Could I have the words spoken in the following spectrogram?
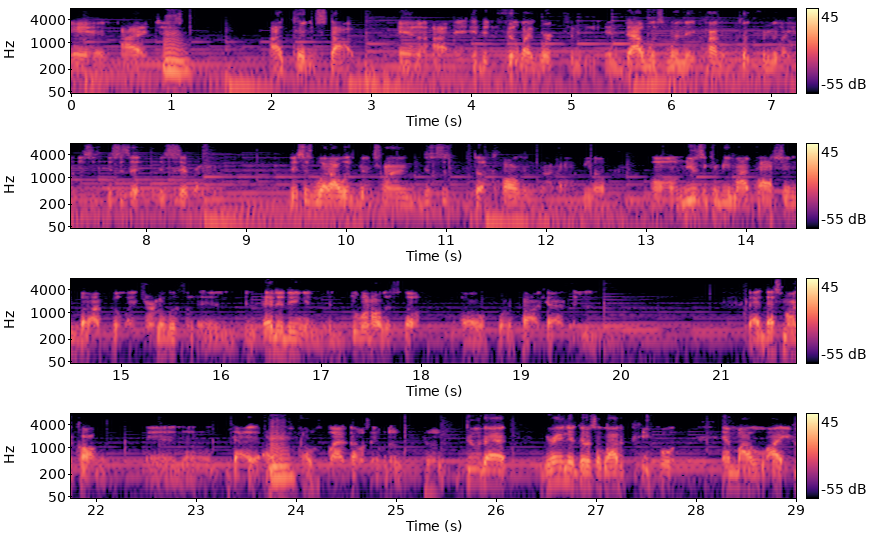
and I just mm. I couldn't stop, and I, it didn't feel like work to me. And that was when it kind of clicked for me. Like this is this is it. This is it right here. This is what I was been trying. This is the calling I have. You know, um, music can be my passion, but I feel like journalism and, and editing and, and, doing all this stuff uh, for the podcast and that that's my calling. And um, that mm. I, was, I, was, glad that I was able to, to do that. Granted, there's a lot of people in my life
